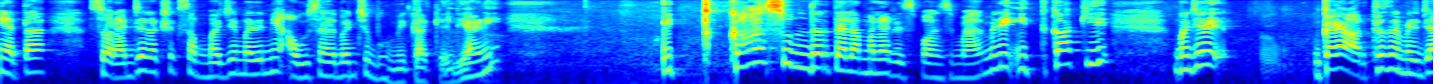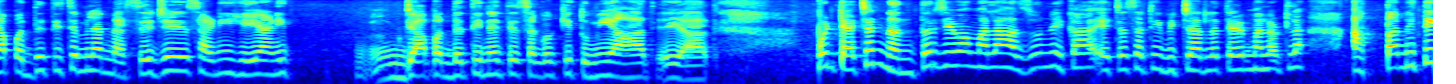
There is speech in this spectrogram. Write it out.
मी आता स्वराज्य रक्षक संभाजीमध्ये मी आऊसाहेबांची भूमिका केली आणि इतका सुंदर त्याला मला रिस्पॉन्स मिळाला. म्हणजे इतका की म्हणजे काही अर्थच नाही. म्हणजे ज्या पद्धतीचे मला मेसेजेस आणि हे आणि ज्या पद्धतीने ते सगळं की तुम्ही आहात हे आहात. पण त्याच्यानंतर जेव्हा मला अजून एका याच्यासाठी विचारलं त्यावेळी मला वाटलं आत्ता मी ते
